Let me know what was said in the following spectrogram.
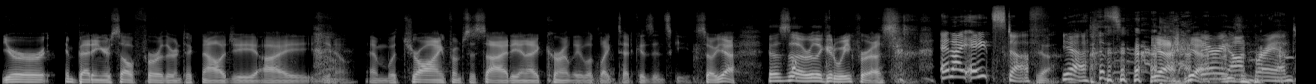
You're embedding yourself further in technology. I, you know, am withdrawing from society and I currently look like Ted Kaczynski. So yeah, this is a really good week for us. And I ate stuff. Yeah. yeah, yeah, yeah. very on brand.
